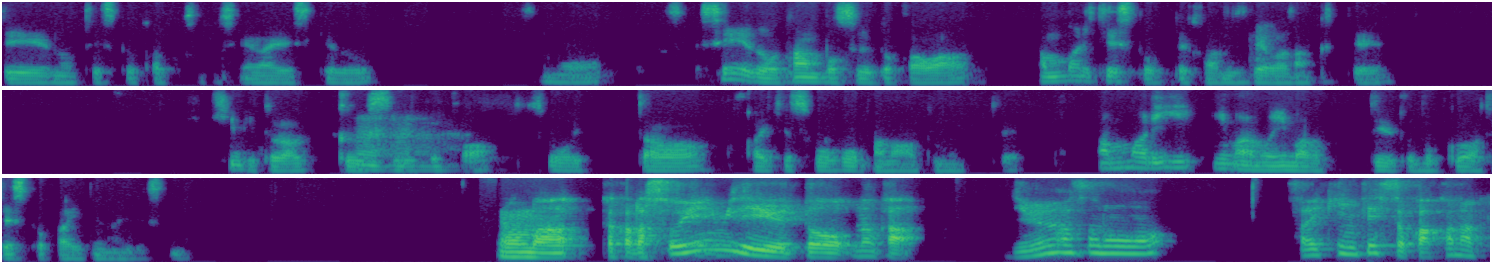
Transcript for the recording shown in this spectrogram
ていうのをテスト書くかもしれないですけど、その精度を担保するとかはあんまりテストって感じではなくて、日々トラックするとか、そういった解決方法かなと思って、あんまり今の今っていうと僕はテスト書いてないですね。でもまあ、だからそういう意味で言うと、なんか、自分はその、最近テスト書かなく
